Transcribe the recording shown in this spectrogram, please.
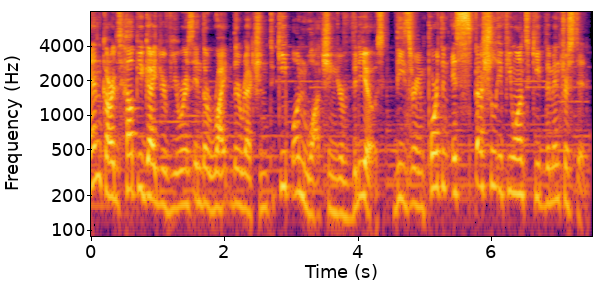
End cards help you guide your viewers in the right direction to keep on watching your videos. These are important especially if you want to keep them interested.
